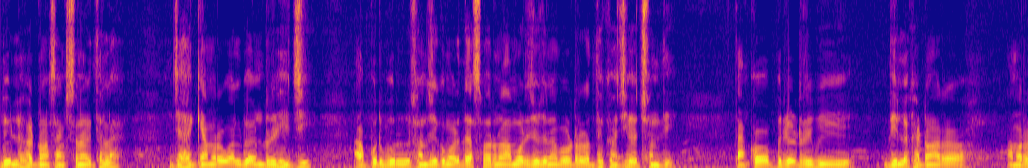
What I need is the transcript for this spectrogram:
ଦୁଇ ଲକ୍ଷ ଟଙ୍କା ସାଙ୍କସନ୍ ହୋଇଥିଲା ଯାହାକି ଆମର ୱାଲ୍ ବାଉଣ୍ଡରୀ ହେଇଛି। ଆଉ ପୂର୍ବରୁ ସଞ୍ଜୟ କୁମାର ଦାସ ବର୍ମା ଆମର ଯୋଜନା ବୋର୍ଡ଼ର ଅଧ୍ୟକ୍ଷ ଯିଏ ଅଛନ୍ତି ତାଙ୍କ ପିରିୟଡ଼ରେ ବି ଦୁଇ ଲକ୍ଷ ଟଙ୍କାର ଆମର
